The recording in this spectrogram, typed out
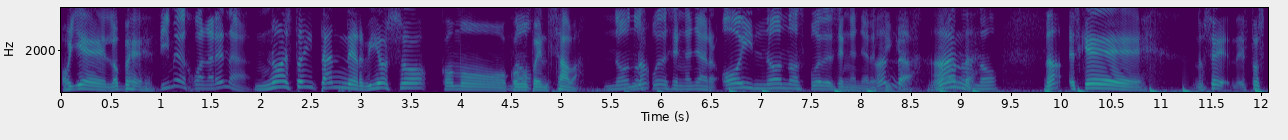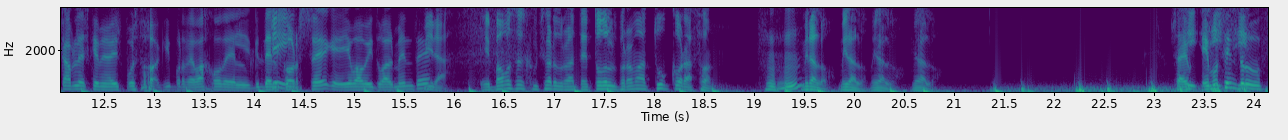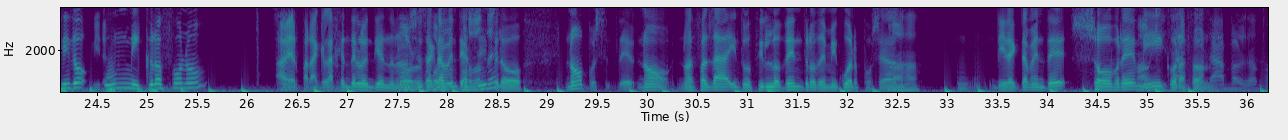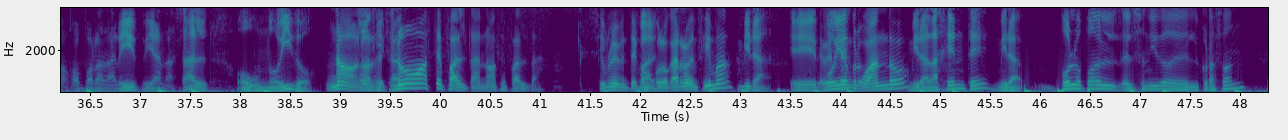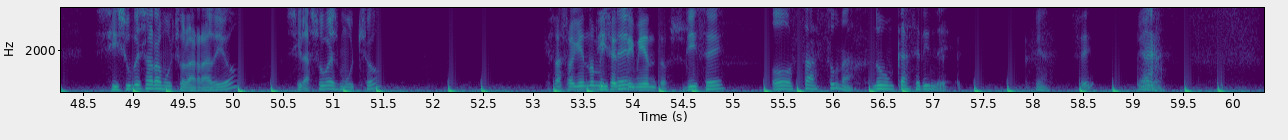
Oye, López, Dime, Juan Arena. no estoy tan nervioso como, como No. pensaba. No nos No. puedes engañar. Hoy no nos puedes engañar, Anda. No, anda. No, es que, no sé, estos cables que me habéis puesto aquí por debajo del, del Sí. corsé que llevo habitualmente. Mira, eh, vamos a escuchar durante todo el programa tu corazón. Míralo, míralo, míralo, míralo. O sea, Sí, hemos sí, introducido un micrófono. A Sí. ver, para que la gente lo entienda, no ¿Por- es exactamente por- por así, dónde? pero no, pues eh, no, no hace falta introducirlo dentro de mi cuerpo, o sea, Ajá. directamente sobre Ah, mi quizá- corazón. quizá, pues, lo mejor por la nariz, vía nasal o un oído. No, O no hace, quizá- no hace falta, no hace falta. Simplemente con Vale. colocarlo encima, Mira, eh, de vez voy a en cuando. Mira, la gente, mira, ponlo, pon el, el sonido del corazón. Si subes ahora mucho la radio, si la subes mucho, Estás oyendo mis sentimientos. dice Osasuna, nunca se rinde. Mira, ¿Sí? míralo.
